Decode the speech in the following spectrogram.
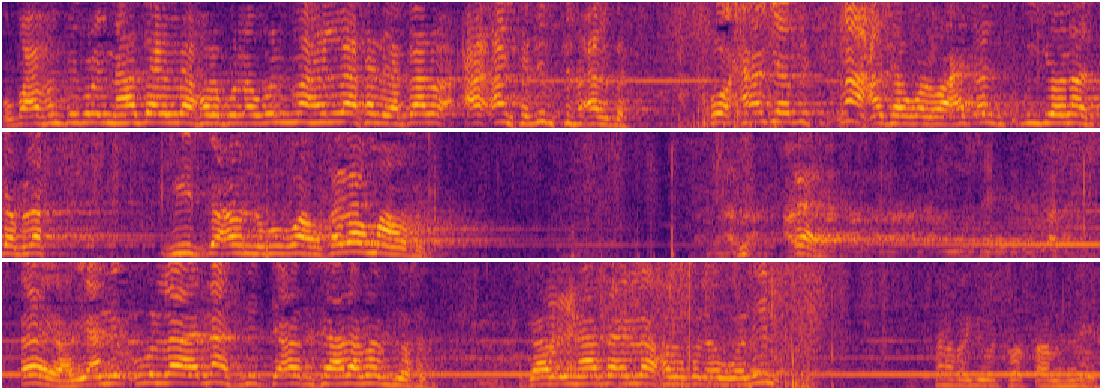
وبعضهم بيقول إن هذا إلا خلق الأول. ما هي إلا كذا قالوا أنت ذي بتفعل به هو حاجة بت... ما عاد أول واحد. أنت بيجوا ناس قبلك بيدعوا النبوة وكذا وما هو يعني أيوه يعني ولا الناس بيدعوا رسالة ما بيجوا قالوا إن هذا إلا خلق الأولين. فهو يجوا توطى منه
